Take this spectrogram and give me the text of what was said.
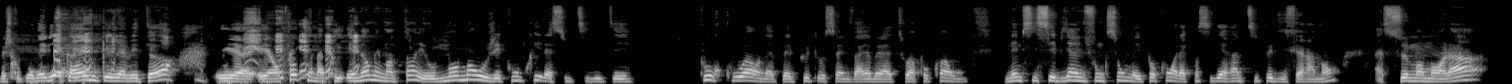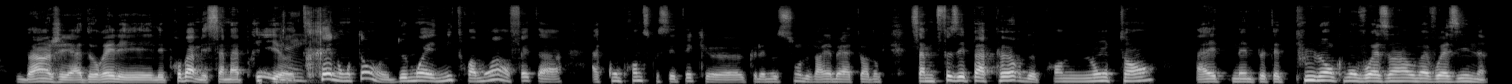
Mais je comprenais bien quand même que j'avais tort. Et, euh, et en fait, ça m'a pris énormément de temps. Et au moment où j'ai compris la subtilité pourquoi on appelle plutôt ça une variable aléatoire, pourquoi on, même si c'est bien une fonction, mais pourquoi on la considère un petit peu différemment, à ce moment-là, ben j'ai adoré les, les probas, mais ça m'a pris euh, très longtemps, deux mois et demi, trois mois en fait à, à comprendre ce que c'était que, que la notion de variable aléatoire. Donc ça me faisait pas peur de prendre longtemps à être même peut-être plus lent que mon voisin ou ma voisine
